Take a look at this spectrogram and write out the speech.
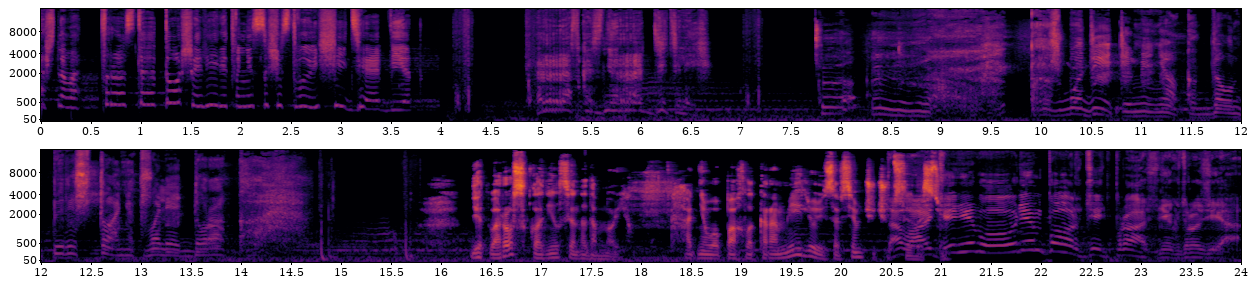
Страшного. Просто Тоша верит в несуществующий диабет. Расказни родителей. Разбудите меня, когда он перестанет валять дурака. Дед Мороз склонился надо мной. От него пахло карамелью и совсем чуть-чуть сыростью. Давайте не будем портить праздник, друзья.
